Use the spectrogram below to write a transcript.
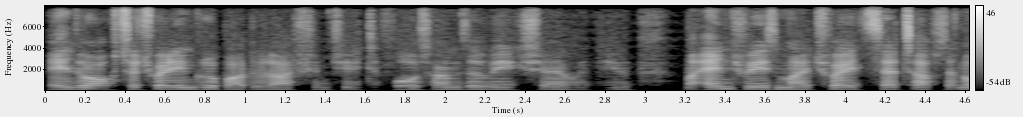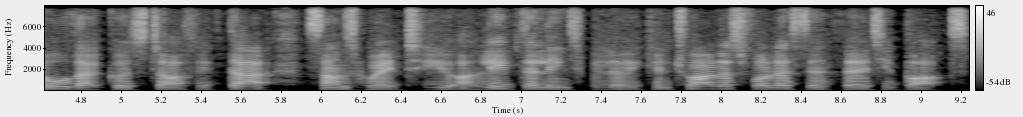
In the Rockstar Trading Group, I do live stream three to four times a week, share with you my entries, my trade setups, and all that good stuff. If that sounds great to you, I'll leave the links below. You can try this for less than 30 bucks.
